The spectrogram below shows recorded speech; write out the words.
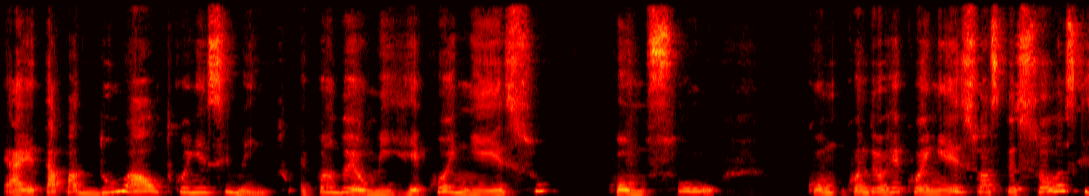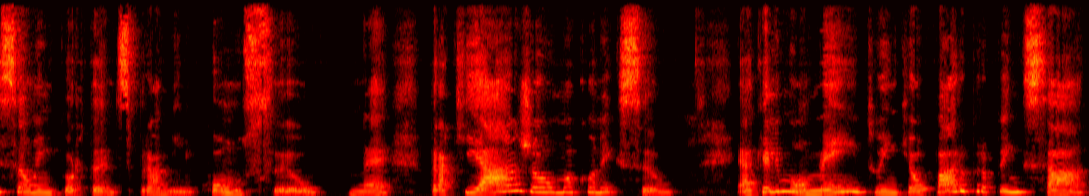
é a etapa do autoconhecimento. É quando eu me reconheço como sou, como, quando eu reconheço as pessoas que são importantes para mim como são, né? Para que haja uma conexão. É aquele momento em que eu paro para pensar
